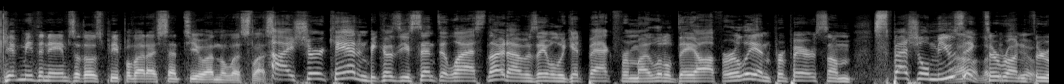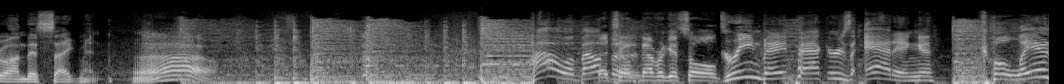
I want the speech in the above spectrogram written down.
give me the names of those people that I sent to you on the list last night? I sure can, and because you sent it last night, I was able to get back from my little day off early and prepare some special music Oh, to run you. through on this segment. Oh. How about That the joke never gets old. Green Bay Packers adding Calais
